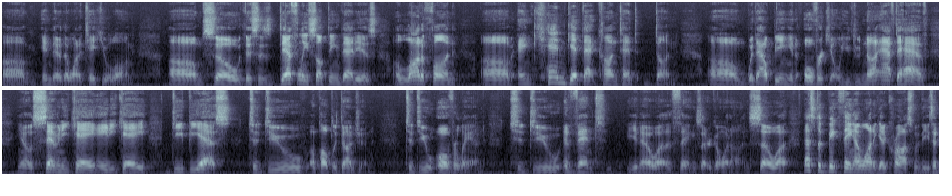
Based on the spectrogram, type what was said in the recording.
um, in there that want to take you along. Um, so this is definitely something that is a lot of fun um, and can get that content done um, without being an overkill. You do not have to have you know 70k, 80k DPS to do a public dungeon, to do overland, to do event you know uh, things that are going on. So uh, that's the big thing I want to get across with these. And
